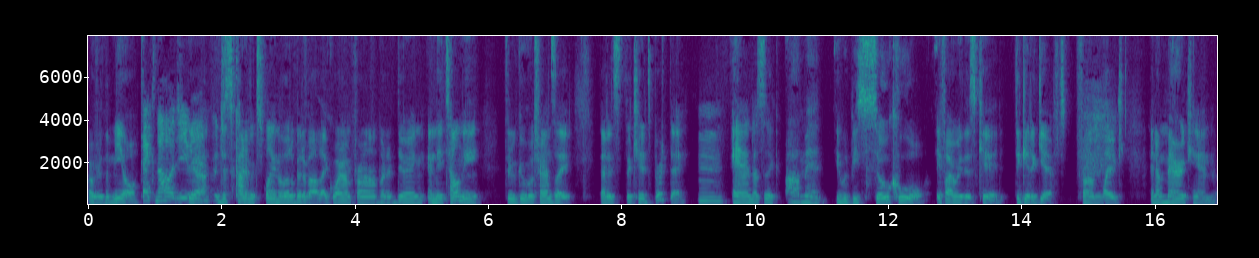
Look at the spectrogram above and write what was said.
over the meal. technology. Yeah, Man. just kind of explain a little bit about like where I'm from, what I'm doing, and they tell me through Google Translate that it's the kid's birthday. Mm. And I was like, "Oh man, it would be so cool if I were this kid to get a gift from like an American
